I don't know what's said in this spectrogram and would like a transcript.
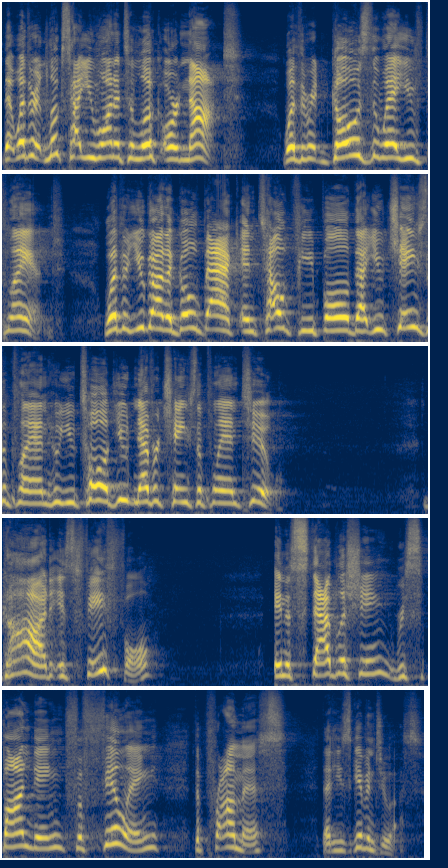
That whether it looks how you want it to look or not, whether it goes the way you've planned, whether you got to go back and tell people that you changed the plan who you told you'd never change the plan to. God is faithful in establishing, responding, fulfilling the promise that He's given to us.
